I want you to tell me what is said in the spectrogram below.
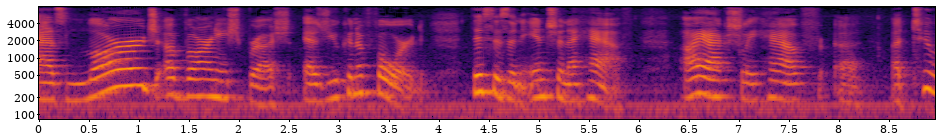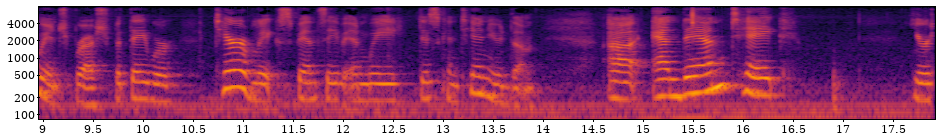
as large a varnish brush as you can afford. This is an inch and a half. I actually have a, a two inch brush, but they were terribly expensive and we discontinued them. Uh, and then take your,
